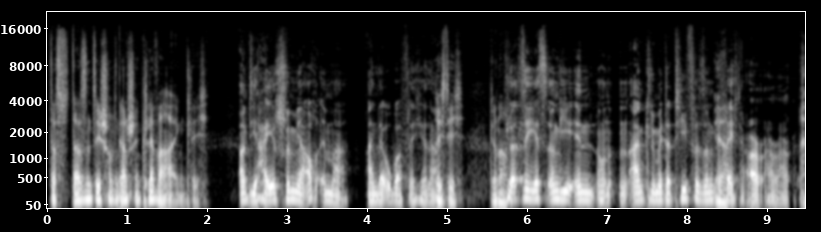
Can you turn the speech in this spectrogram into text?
das, da sind sie schon ganz schön clever eigentlich. Und die Haie schwimmen ja auch immer an der Oberfläche lang. Richtig, genau. Plötzlich ist irgendwie in, in einem Kilometer Tiefe so ein Ja. Gefecht. Arr, arr, arr.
